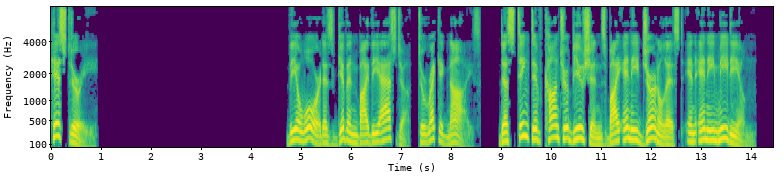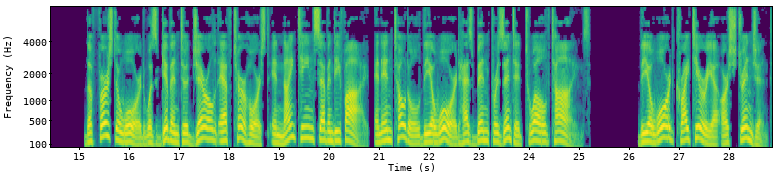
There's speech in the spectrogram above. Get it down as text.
History The award is given by the ASJA, to recognize distinctive contributions by any journalist in any medium. The first award was given to Jerald F. Terhorst in 1975, and in total the award has been presented 12 times. The award criteria are stringent.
